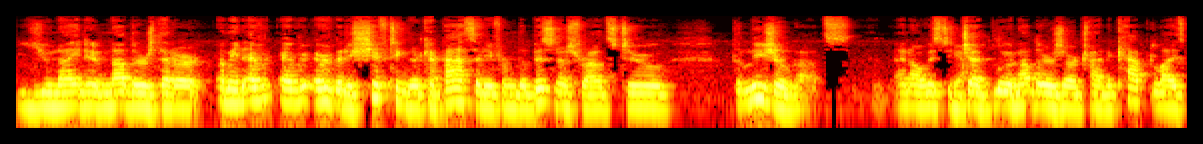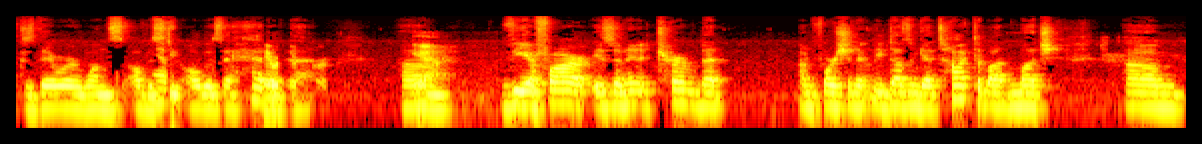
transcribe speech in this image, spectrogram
United and others that are. I mean, every, every, everybody's shifting their capacity from the business routes to the leisure routes and obviously yeah. JetBlue and others are trying to capitalize because they were ones obviously yep. always ahead of that. Um, yeah. VFR is a term that unfortunately doesn't get talked about much. Um,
